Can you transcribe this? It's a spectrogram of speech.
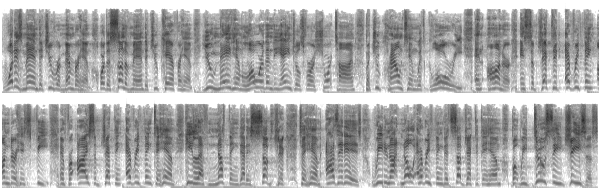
What is man that you remember him, or the Son of Man that you care for him? You made him lower than the angels for a short time, but you crowned him with glory and honor and subjected everything under his feet. And for I subjecting everything to him, he left nothing that is subject to him. As it is, we do not know everything that's subjected to him, but we do see Jesus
